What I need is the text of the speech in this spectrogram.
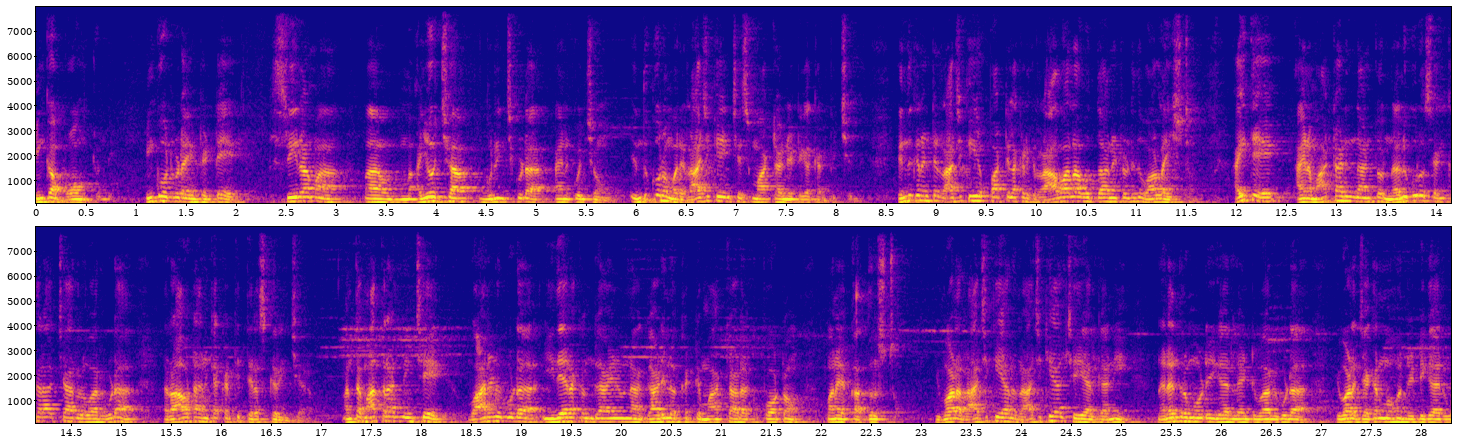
ఇంకా బాగుంటుంది. ఇంకోటి కూడా ఏంటంటే శ్రీరామ అయోధ్య గురించి కూడా ఆయన కొంచెం ఎందుకోనో మరి రాజకీయం చేసి మాట్లాడినట్టుగా కనిపించింది. ఎందుకంటే రాజకీయ పార్టీలు అక్కడికి రావాలా వద్దా అనేటువంటిది వాళ్ళ ఇష్టం. అయితే ఆయన మాట్లాడిన దాంట్లో నలుగురు శంకరాచార్యుల వారు కూడా రావడానికి అక్కడికి తిరస్కరించారు. అంత మాత్రాన్ని నుంచే వారిని కూడా ఇదే రకంగా ఆయన నా గాడిలో కట్టి మాట్లాడకపోవటం మన యొక్క అదృష్టం. ఇవాళ రాజకీయాలు రాజకీయాలు చేయాలి కానీ నరేంద్ర మోడీ గారు లాంటి వారు కూడా ఇవాళ జగన్మోహన్ రెడ్డి గారు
